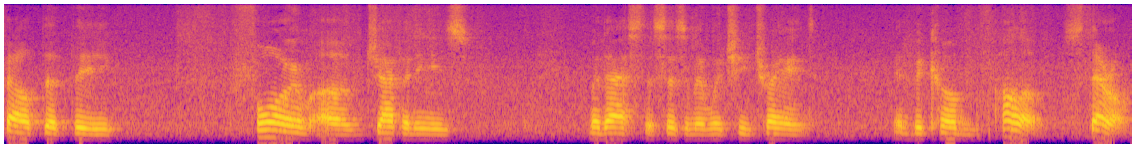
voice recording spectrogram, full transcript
felt that the form of Japanese monasticism in which he trained had become hollow, sterile,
